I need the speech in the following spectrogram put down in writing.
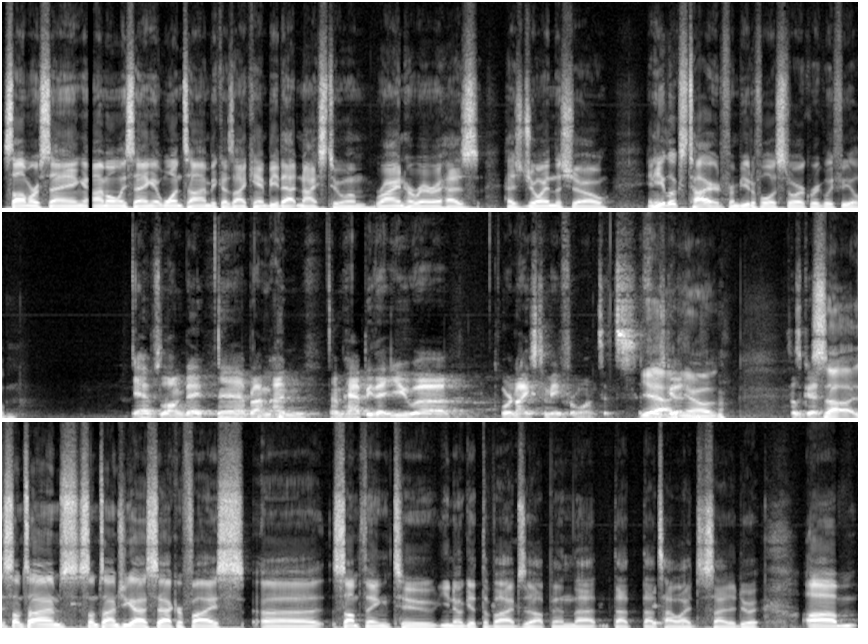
Some are saying, I'm only saying it one time because I can't be that nice to him. Ryan Herrera has has joined the show, and he looks tired from beautiful historic Wrigley Field. Yeah, it was a long day. Yeah, but I'm I'm I'm happy that you uh, were nice to me for once. It's it yeah, you know. feels good. So sometimes, sometimes you gotta sacrifice uh, something to you know get the vibes up, and that that that's how I decided to do it. Um,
